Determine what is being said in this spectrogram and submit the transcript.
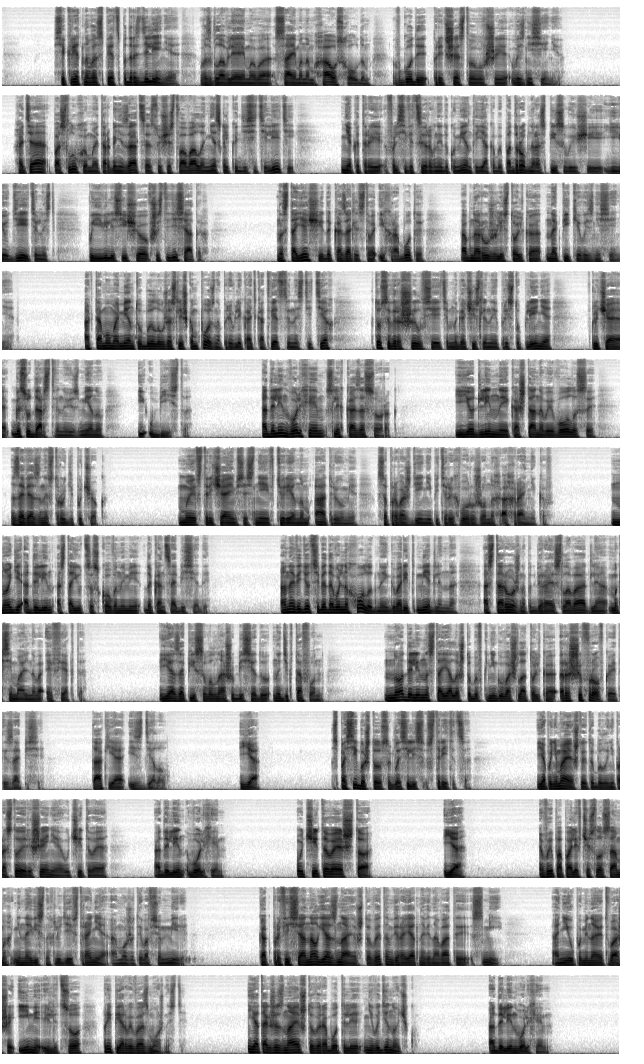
секретного спецподразделения, возглавляемого Саймоном Хаусхолдом в годы, предшествовавшие Вознесению. Хотя, по слухам, эта организация существовала несколько десятилетий, некоторые фальсифицированные документы, якобы подробно расписывающие ее деятельность, появились еще в 60-х, Настоящие доказательства их работы обнаружились только на пике Вознесения. А к тому моменту было уже слишком поздно привлекать к ответственности тех, кто совершил все эти многочисленные преступления, включая государственную измену и убийство. Аделин Вольхейм слегка за сорок. Ее длинные каштановые волосы завязаны в строгий пучок. Мы встречаемся с ней в тюремном атриуме в сопровождении пятерых вооруженных охранников. Ноги Аделин остаются скованными до конца беседы. Она ведет себя довольно холодно и говорит медленно, осторожно подбирая слова для максимального эффекта. Я записывал нашу беседу на диктофон, но Аделин настояла, чтобы в книгу вошла только расшифровка этой записи. Так я и сделал. Я. Спасибо, что согласились встретиться. Я понимаю, что это было непростое решение, учитывая Аделин Вольхейм. Учитывая что? Я. Вы попали в число самых ненавистных людей в стране, а может и во всем мире. Как профессионал я знаю, что в этом, вероятно, виноваты СМИ. Они упоминают ваше имя и лицо при первой возможности. Я также знаю, что вы работали не в одиночку. Аделин Вольхейм.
